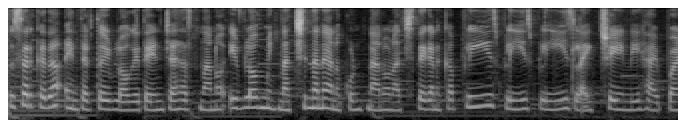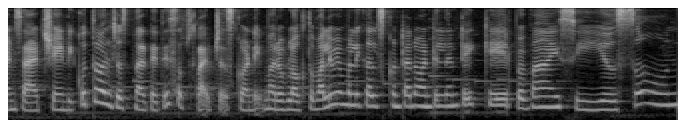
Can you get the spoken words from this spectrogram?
చూసారు కదా ఇంతటితో ఈ వ్లాగ్ అయితే ఏం చేస్తున్నాను ఈ వ్లాగ్ మీకు నచ్చిందని అనుకుంటున్నాను. నచ్చితే కనుక ప్లీజ్ ప్లీజ్ ప్లీజ్ లైక్ చేయండి హై పాయింట్స్ యాడ్ చేయండి. కొత్త వాళ్ళు చూస్తున్నట్టయితే సబ్స్క్రైబ్ చేసుకోండి. మరో వ్లాగ్తో మళ్ళీ మిమ్మల్ని కలుసుకుంటాను. అంటే take care bye see you soon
